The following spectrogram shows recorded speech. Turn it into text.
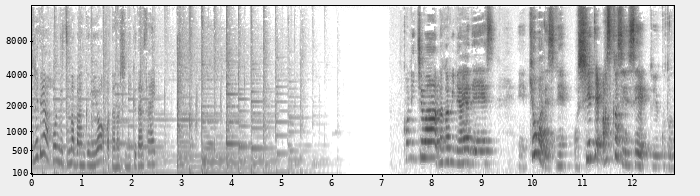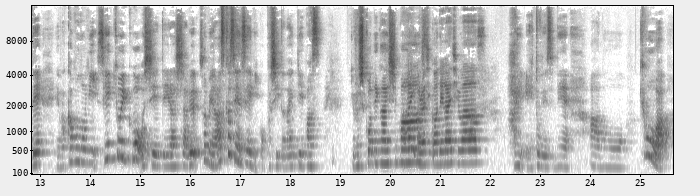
それでは本日の番組をお楽しみくださいこんにちは長峰彩ですえ今日はですね、教えてアスカ先生ということで、え若者に性教育を教えていらっしゃる染谷アスカ先生にお越しいただいています。よろしくお願いします。はい、よろしくお願いします。はい、えーとですね、あの、今日は、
